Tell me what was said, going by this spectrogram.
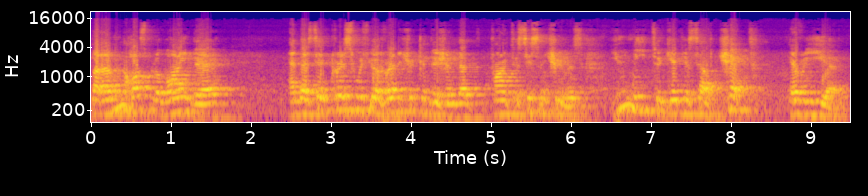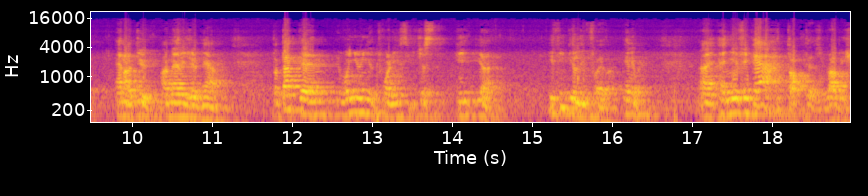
But I'm in the hospital lying there, and they said, Chris, with your hereditary condition that prone to cystic tumors, you need to get yourself checked every year. And I do. I manage it now. But back then, when you're in your 20s, you just, you, you know, you think you live forever. Anyway. Uh, and you think, ah, doctors, rubbish,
